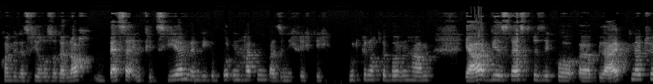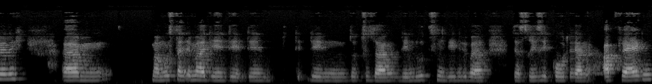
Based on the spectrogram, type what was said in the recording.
konnte das Virus sogar noch besser infizieren, wenn die gebunden hatten, weil sie nicht richtig gut genug gebunden haben. Ja, dieses Restrisiko äh, bleibt natürlich. Ähm, man muss dann immer den, den, den, sozusagen den Nutzen gegenüber das Risiko dann abwägen.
